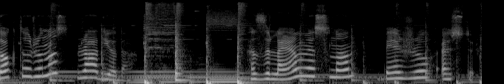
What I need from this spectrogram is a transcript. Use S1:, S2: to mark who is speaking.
S1: Doktorunuz Radyo'da. Hazırlayan ve sunan Berru Öztürk.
